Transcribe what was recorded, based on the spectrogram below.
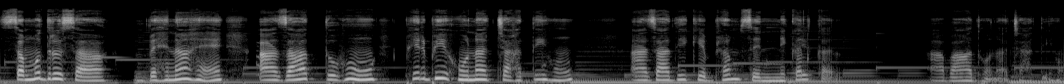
समुद्र सा बहना है। आज़ाद तो हूँ, फिर भी होना चाहती हूँ। आज़ादी के भ्रम से निकलकर आबाद होना चाहती हूँ।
